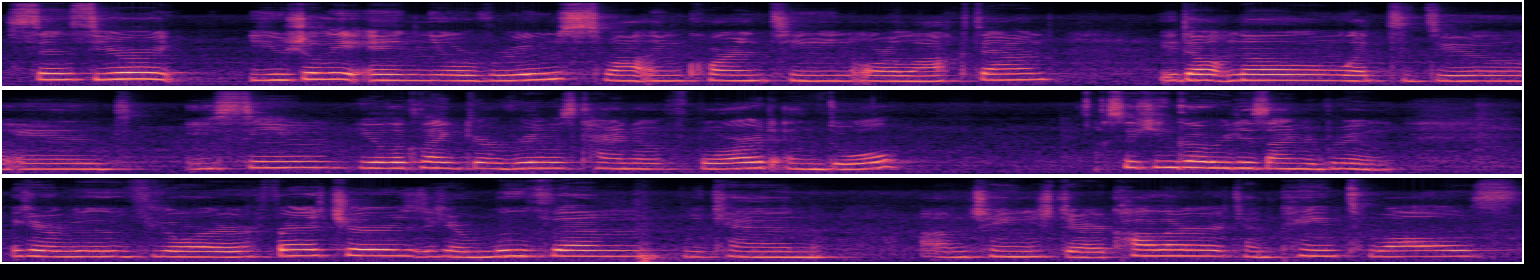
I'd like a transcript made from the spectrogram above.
Since you're usually in your rooms while in quarantine or lockdown, you don't know what to do and you seem you look like your room is kind of bored and dull. So you can go redesign your room. You can remove your furnitures, you can remove them, you can um, change their color, you can paint walls,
